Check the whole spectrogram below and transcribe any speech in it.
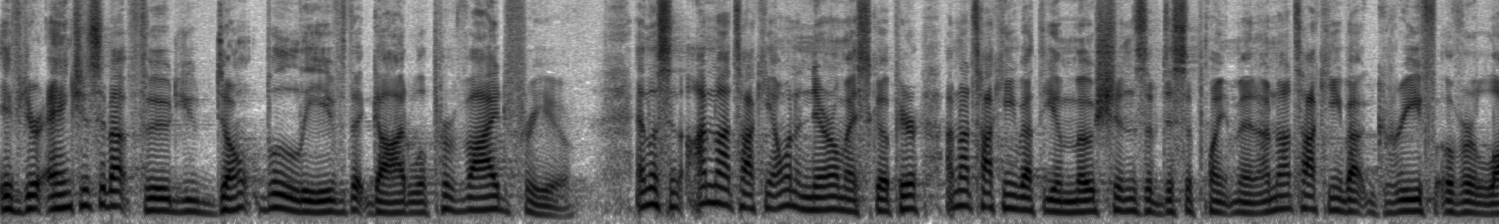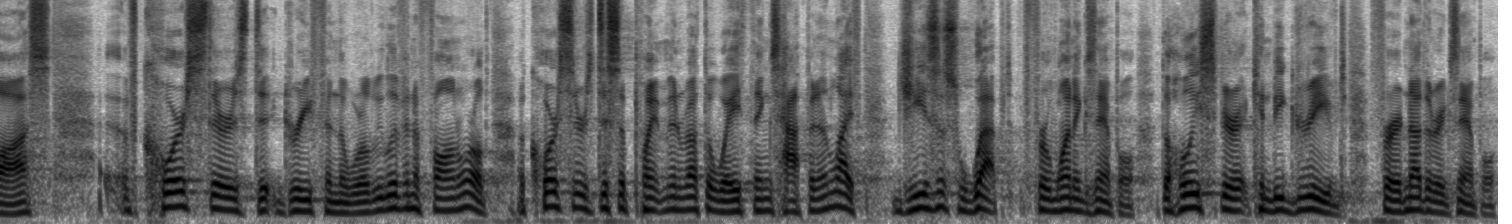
If you're anxious about food, you don't believe that God will provide for you. And listen, I'm not talking, I want to narrow my scope here. I'm not talking about the emotions of disappointment. I'm not talking about grief over loss. Of course, there's di- grief in the world. We live in a fallen world. Of course, there's disappointment about the way things happen in life. Jesus wept, for one example. The Holy Spirit can be grieved, for another example.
